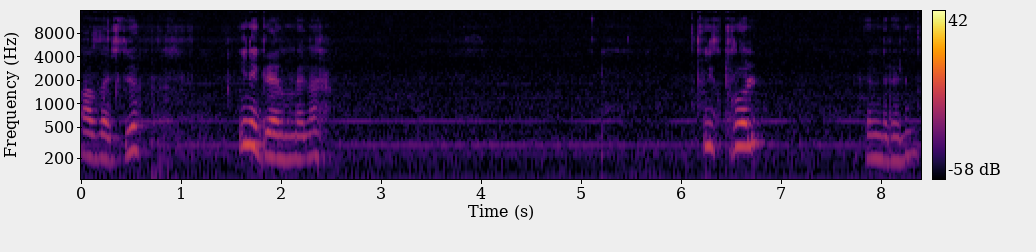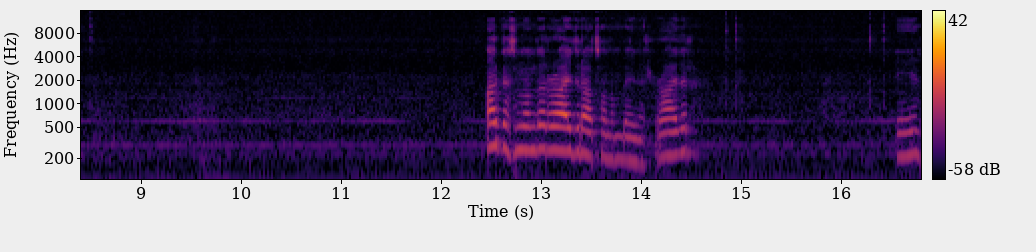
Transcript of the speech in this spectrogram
fazla istiyor. Yine girelim beyler. İlk troll gönderelim. Arkasından da Rider atalım beyler. Rider. İyi.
